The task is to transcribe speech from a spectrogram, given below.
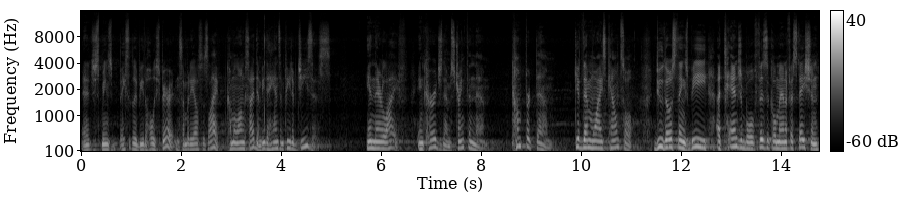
And it just means basically be the Holy Spirit in somebody else's life. Come alongside them, be the hands and feet of Jesus in their life. Encourage them, strengthen them, comfort them, give them wise counsel. Do those things, be a tangible physical manifestation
